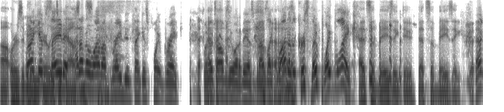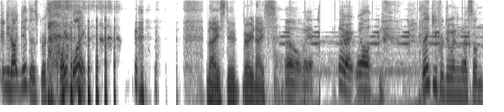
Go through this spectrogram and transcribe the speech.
uh, or is it When I maybe early saying 2000s? it, I don't know why my brain didn't think it's Point Break when that's obviously what it is. But I was like, why doesn't Chris know Point Blank? That's amazing, dude. That's amazing. How can you not get this, Chris? Point Blank. Nice, dude. Very nice. Oh man. All right. Well, thank you for joining us on,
